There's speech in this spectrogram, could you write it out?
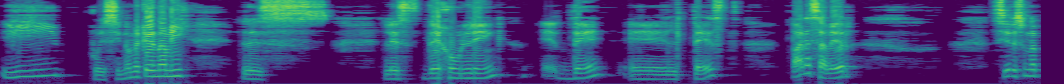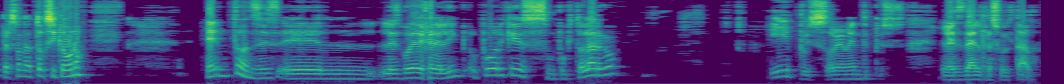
Y pues si no me creen a mí, les, les dejo un link eh, de el test para saber si eres una persona tóxica o no. Entonces, les voy a dejar el link porque es un poquito largo. Y pues obviamente pues les da el resultado.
